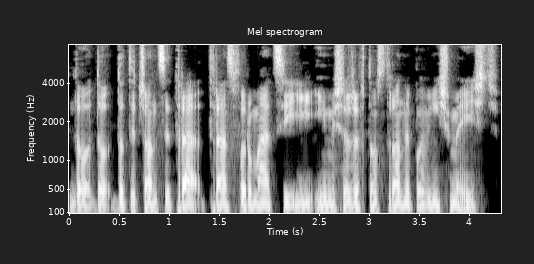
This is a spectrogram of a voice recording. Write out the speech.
do, do, dotyczący tra transformacji i, i myślę, że w tą stronę powinniśmy iść.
